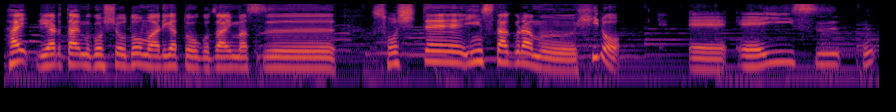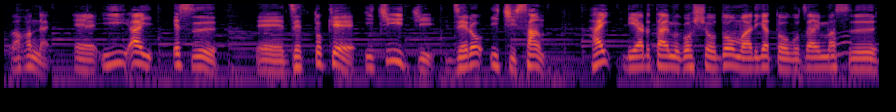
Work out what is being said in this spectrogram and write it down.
はいリアルタイムご視聴どうもありがとうございますそしてインスタグラムヒロえー、エイス、ん？わかんない。えー、EIS、えー、ZK11013。はい。リアルタイムご視聴どうもありがとうございます。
